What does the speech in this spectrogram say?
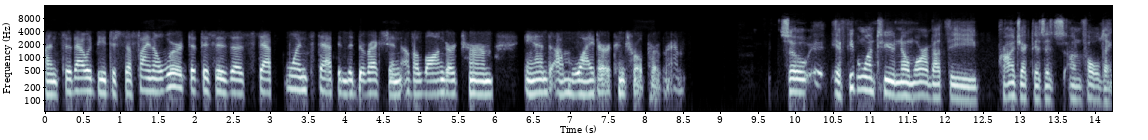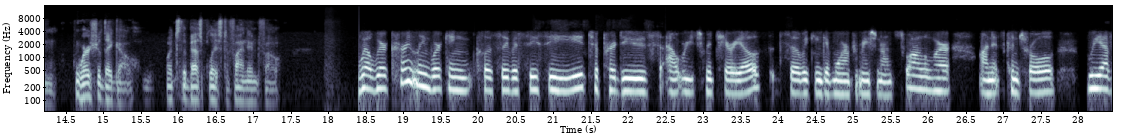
And so that would be just a final word that this is a step, one step in the direction of a longer term and um, wider control program. So, if people want to know more about the project as it's unfolding, where should they go? What's the best place to find info? Well, we're currently working closely with CCE to produce outreach materials so we can give more information on swallowwort, on its control. We have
